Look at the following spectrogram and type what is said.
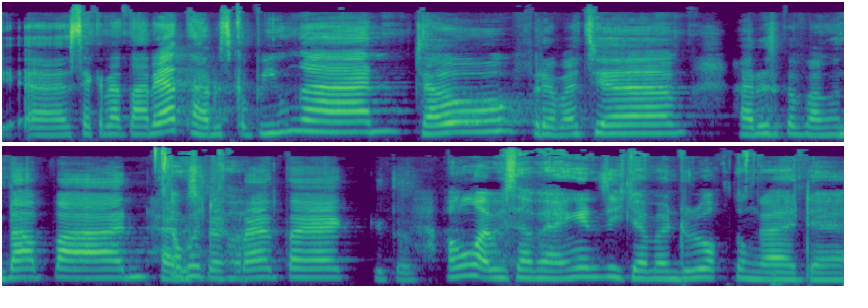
eh, sekretariat harus ke Piungan jauh berapa jam harus ke Banguntapan harus Aku ke. Kretek gitu aku nggak bisa bayangin sih zaman dulu waktu nggak ada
